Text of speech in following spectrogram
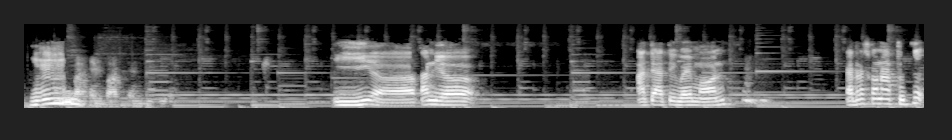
Hmm, pasien-pasien gitu. iya, kan ya hati-hati wae, mon. Karena sekolah adus sih.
